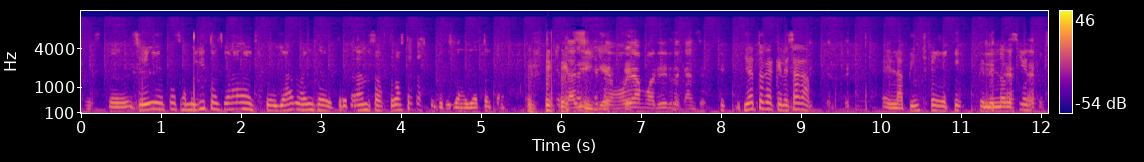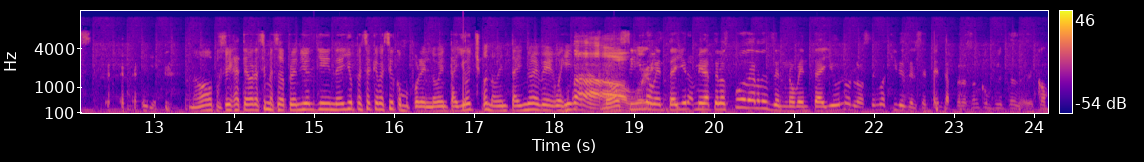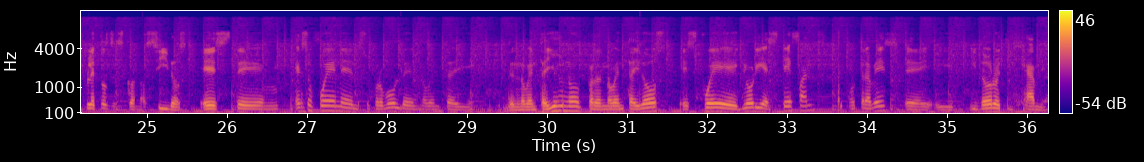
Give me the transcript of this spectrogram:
Este, sí, pues amiguitos, ya, este, ya van preparando esas próstatas porque pues ya, ya toca. Ya dije que me voy a morir de cáncer. Ya toca que les hagan en la pinche, en el 900. No, pues fíjate, ahora sí me sorprendió el GNA. Yo pensé que había sido como por el 98, 99, güey. No, sí, 91. Mira, te los puedo dar desde el 91, los tengo aquí desde el 70, pero son completos, completos desconocidos. Este, eso fue en el Super Bowl del 90 del 91 para el 92 es, fue Gloria Estefan otra vez eh, y, y Dorothy Hamill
